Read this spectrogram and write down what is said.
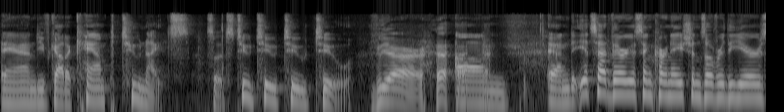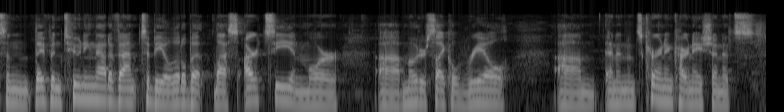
and you've got to camp two nights. So it's two, two, two, two Yeah. um, and it's had various incarnations over the years, and they've been tuning that event to be a little bit less artsy and more uh, motorcycle real. Um, and in its current incarnation, it's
